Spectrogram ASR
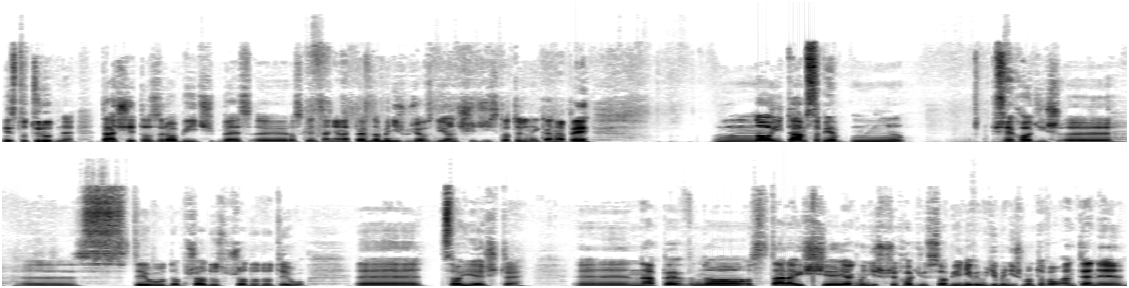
jest to trudne. Da się to zrobić bez e, rozkręcania. Na pewno będziesz musiał zdjąć siedzisko tylnej kanapy. No i tam sobie mm, przechodzisz e, e, z tyłu do przodu, z przodu do tyłu. Co jeszcze? E, Na pewno staraj się, jak będziesz przechodził sobie, nie wiem gdzie będziesz montował anteny,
